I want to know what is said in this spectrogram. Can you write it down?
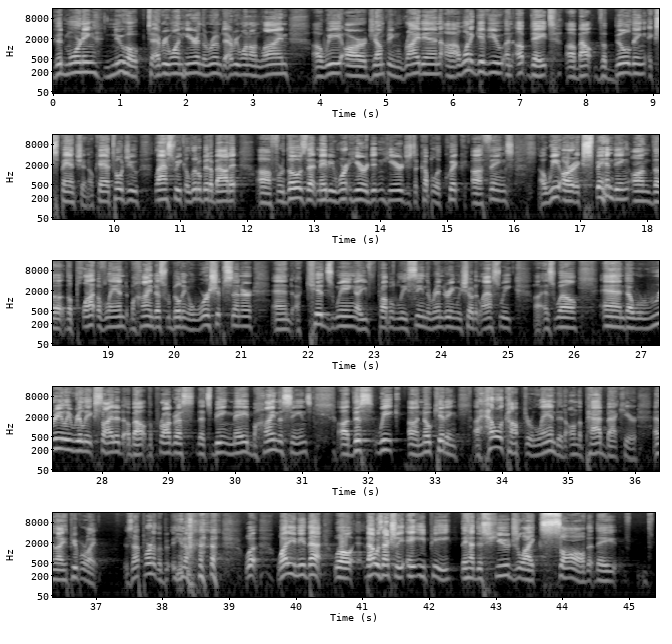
Good morning, New Hope, to everyone here in the room, to everyone online. Uh, we are jumping right in. Uh, I want to give you an update about the building expansion. Okay, I told you last week a little bit about it. Uh, for those that maybe weren't here or didn't hear, just a couple of quick uh, things. Uh, we are expanding on the, the plot of land behind us. We're building a worship center and a kids' wing. Uh, you've probably seen the rendering. We showed it last week as well. And we're really, really excited about the progress that's being made behind the scenes. Uh, this week, uh, no kidding, a helicopter landed on the pad back here. And like, people were like, is that part of the, you know, what, why do you need that? Well, that was actually AEP. They had this huge, like, saw that they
